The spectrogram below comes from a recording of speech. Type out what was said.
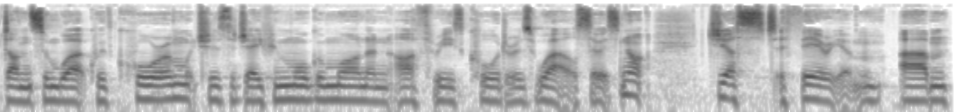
done some work with Quorum, which is the JP Morgan one, and R3's Corda as well. So it's not just Ethereum, um,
